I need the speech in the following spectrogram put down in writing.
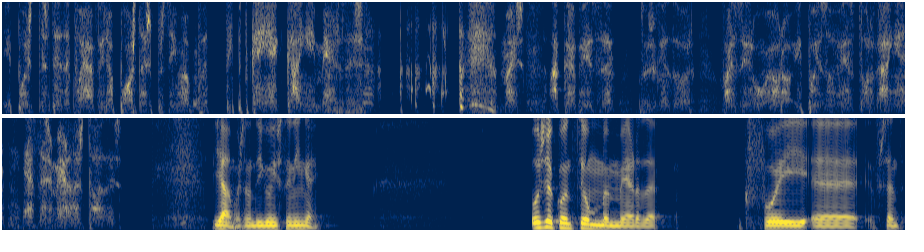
e depois de certeza que vai haver apostas por cima tipo de quem é que ganha em merdas. Mas à cabeça do jogador vai ser um euro e depois o vencedor ganha essas merdas todas. Yeah, mas não digam isto a ninguém. Hoje aconteceu uma merda que foi, uh, portanto,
